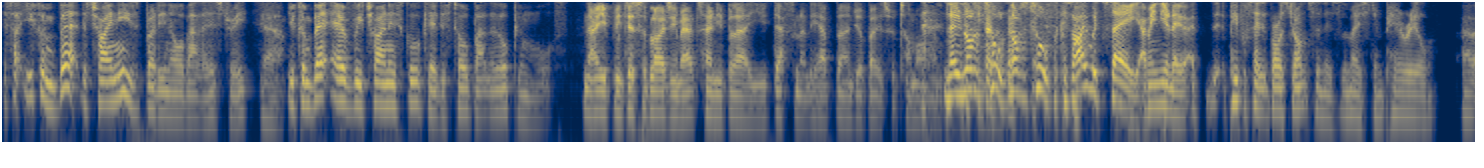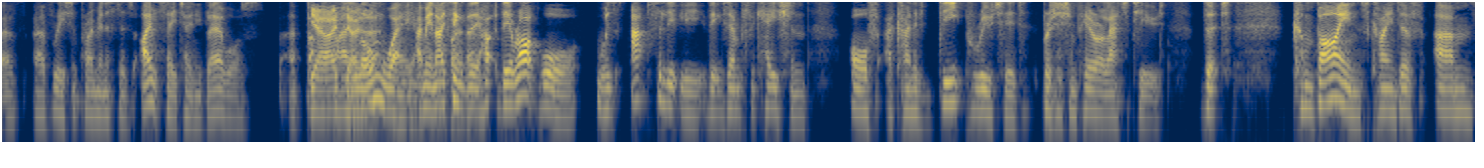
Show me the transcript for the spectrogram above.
It's like you can bet the Chinese bloody know about the history. Yeah. You can bet every Chinese school kid is told about the Opium Wars. Now you've been disobliging about Tony Blair. You definitely have burned your boats with Tom Holland. no, not at all. Not at all. Because I would say, I mean, you know, people say that Boris Johnson is the most imperial uh, of, of, recent prime ministers. I would say Tony Blair was. Uh, yeah, by a long that. way. I mean, I think the, the Iraq War was absolutely the exemplification of a kind of deep rooted British imperial attitude that combines kind of, um,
